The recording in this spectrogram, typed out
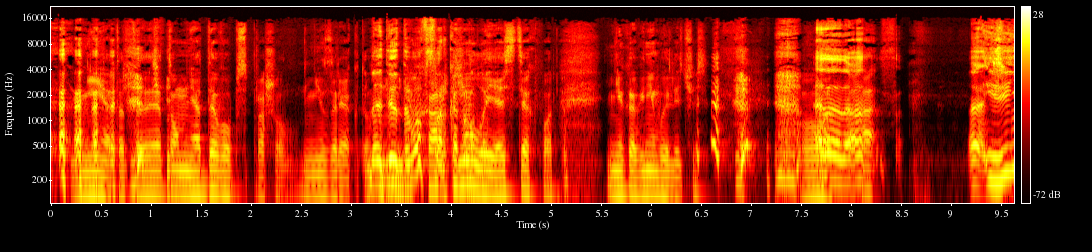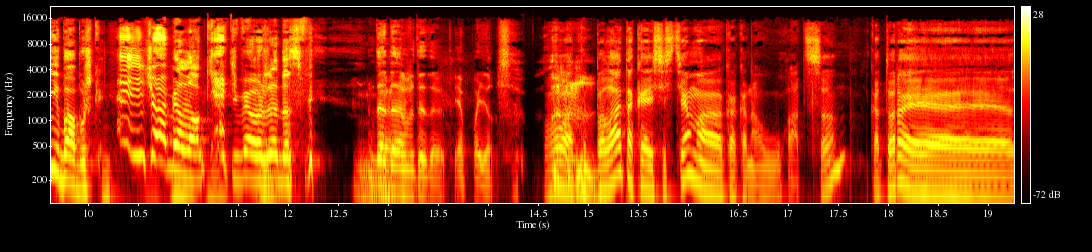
Нет, это, это у меня DevOps прошел. Не зря кто-то. Да, DevOps Харкнул, и я с тех пор никак не вылечусь. Вот. А... Извини, бабушка. Э, ничего, милок, я тебя уже доспел. Да-да, вот это вот, я понял. Вот, была такая система, как она, Watson, которая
